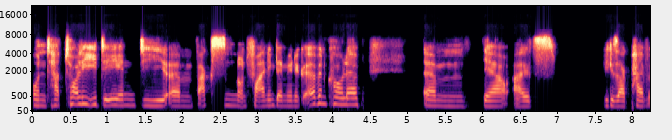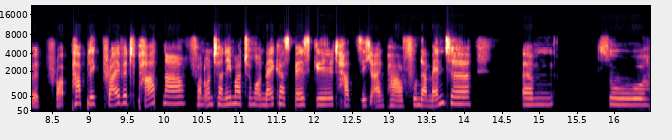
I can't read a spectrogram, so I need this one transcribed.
und hat tolle Ideen, die ähm, wachsen und vor allen Dingen der Munich Urban Collab, ähm, der als, wie gesagt, Public-Private Partner von Unternehmertum und Makerspace gilt, hat sich ein paar Fundamente ähm, zu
